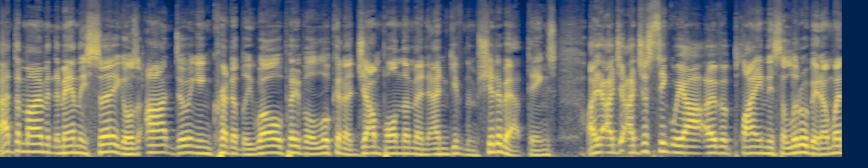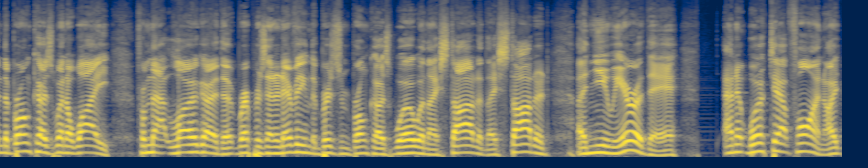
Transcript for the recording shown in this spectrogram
At the moment, the Manly Sea Eagles aren't doing incredibly well. People are looking to jump on them and, and give them shit about things. I, I, I just think we are overplaying this a little bit. And when the Broncos went away from that logo that represented everything the Brisbane Broncos were when they started, they started a new era there and it worked out fine. I,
